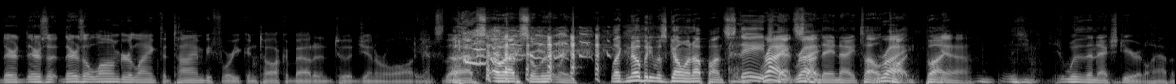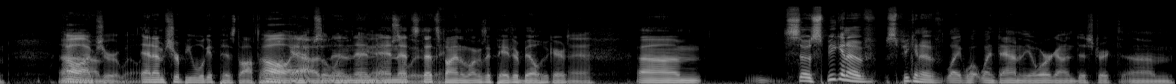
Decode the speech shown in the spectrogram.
There there's a there's a longer length of time before you can talk about it to a general audience. though. Uh, oh, absolutely. like nobody was going up on stage Right, that right. Sunday night. Tell, Right, but yeah. within the next year, it'll happen. Oh, I'm Um, sure it will. And I'm sure people will get pissed off. Oh, absolutely, And, and, and that's that's fine as long as they pay their bill. Who cares? Yeah. Um, so speaking of speaking of like what went down in the Oregon district, um,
